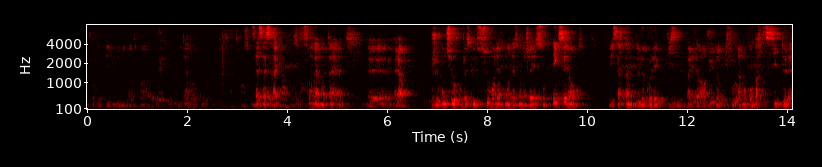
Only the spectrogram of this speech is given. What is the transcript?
je crois début 2023 euh, ou plus tard. ça, ça sera fondamental. alors, je compte sur vous parce que souvent les recommandations de la sont excellentes, mais certains de nos collègues disent ne pas les avoir vues, donc il faut vraiment qu'on participe de la,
